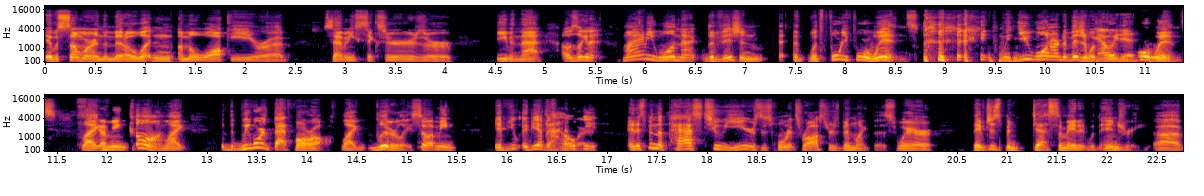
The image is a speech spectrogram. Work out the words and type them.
it was somewhere in the middle. It wasn't a Milwaukee or a 76ers or even that. I was looking at Miami won that division uh, with 44 wins. when you won our division with Yeah, we did. 44 wins, like I mean, come on, like th- we weren't that far off, like literally. So I mean, if you if you have a healthy, and it's been the past two years, this Hornets roster has been like this, where they've just been decimated with injury. Uh,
